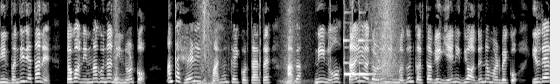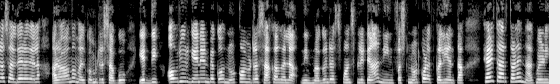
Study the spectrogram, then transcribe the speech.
ನೀನ್ ಬಂದಿದ್ಯಾ ತಾನೆ? ತಗೋ, ನಿನ್ ಮಗುನ ನೀನ್ ನೋಡ್ಕೋ. ಅಂತ ಹೇಳಿ ಮಾಯವನ್ ಕೈ ಕೊಡ್ತಾ ಇರ್ತಾರೆ ಆಗ, ನೀನು ತಾಯಿ ಆದವಳು, ನಿನ್ ಮಗನ್ ಕರ್ತವ್ಯ ಏನಿದ್ಯೋ ಅದನ್ನ ಮಾಡ್ಬೇಕು. ಇಲ್ದೇ ಇರೋ ಸಲ್ದೇ ಇರೋದೆಲ್ಲ ಆರಾಮ ಮಲ್ಕೊಂಬಿಟ್ರೆ ಸಾಕು. ಎದ್ದಿ ಅವ್ರಿವ್ರಿಗೆ ಏನೇನ್ ಬೇಕೋ ನೋಡ್ಕೊಂಡ್ಬಿಟ್ರೆ ಸಾಕಾಗಲ್ಲ. ನಿನ್ ಮಗನ್ ರೆಸ್ಪಾನ್ಸಿಬಿಲಿಟಿ ನೀನ್ ಫಸ್ಟ್ ನೋಡ್ಕೊಳತ್ ಕಲಿ ಅಂತ ಹೇಳ್ತಾ ಇರ್ತಾಳೆ ನಾಗವೇಣಿ.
